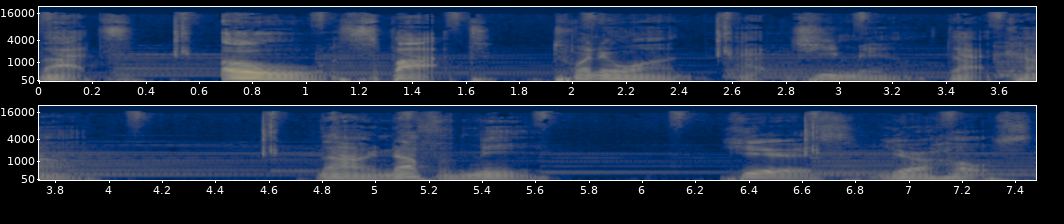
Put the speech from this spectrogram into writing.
That's O spot 21 at gmail.com. Now, enough of me. Here's your host,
